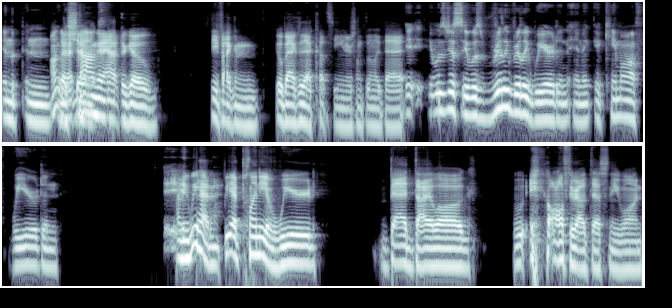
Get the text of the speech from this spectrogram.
in the in, I'm in gonna the show. now. I'm gonna have to go see if I can go back to that cutscene or something like that. it, it was just it was really really weird and and it, it came off weird and I mean, we had we had plenty of weird, bad dialogue all throughout Destiny One.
